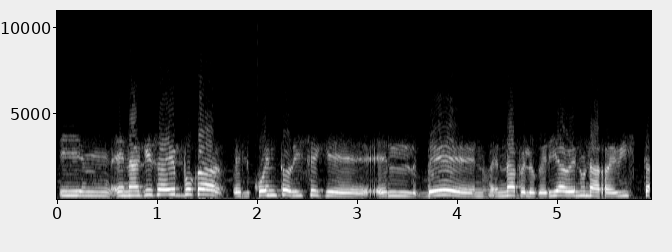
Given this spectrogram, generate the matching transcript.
Y mm, en aquella época el cuento dice que él ve en, en una peluquería, ve en una revista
